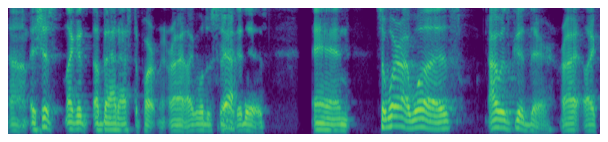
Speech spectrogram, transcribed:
Um, it's just like a, a badass department, right? Like we'll just say Yeah. it, it is. And so where I was, I was good there, right? Like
